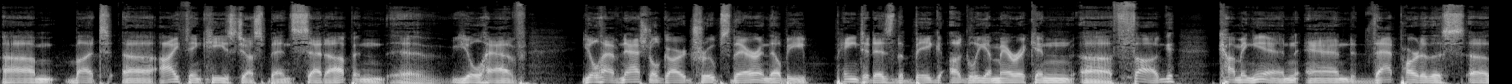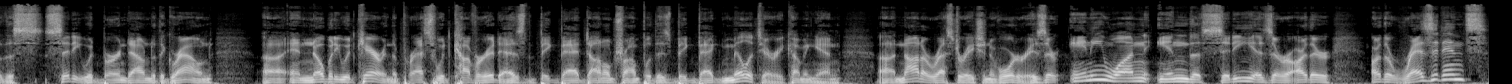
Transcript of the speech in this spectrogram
Um, but uh, I think he's just been set up, and uh, you'll have you'll have National Guard troops there, and they'll be painted as the big ugly American uh, thug coming in, and that part of the uh, the city would burn down to the ground. Uh, and nobody would care, and the press would cover it as the big bad Donald Trump with his big bag military coming in, uh, not a restoration of order. Is there anyone in the city? Is there are there are the residents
